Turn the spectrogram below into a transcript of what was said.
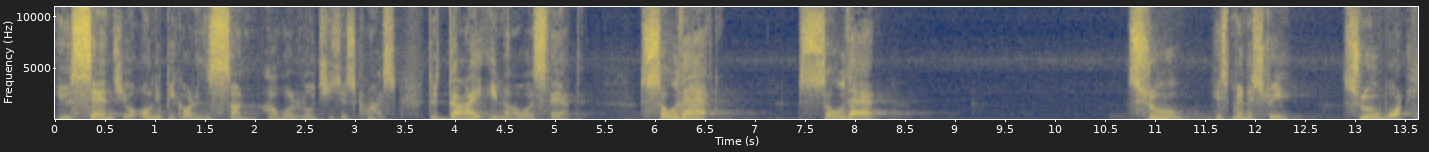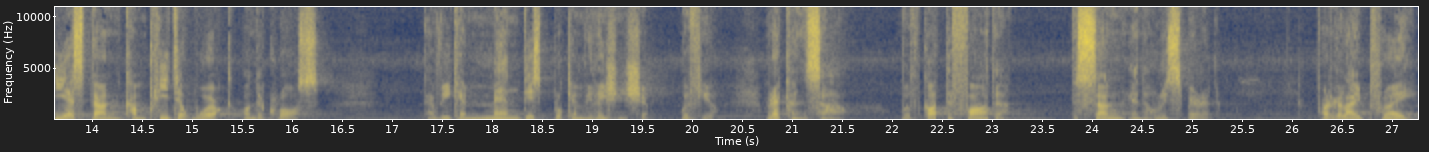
You sent your only begotten Son, our Lord Jesus Christ, to die in our stead, so that, so that through his ministry, through what he has done, completed work on the cross, that we can mend this broken relationship with you, reconcile with God the Father, the Son, and the Holy Spirit. Father God, I pray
